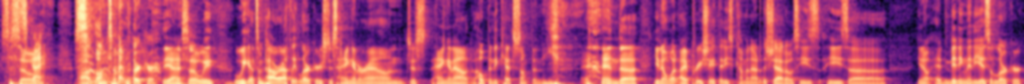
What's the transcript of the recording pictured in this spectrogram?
So, So- this guy. so- uh, long time lurker. Yeah, so we we got some power athlete lurkers just hanging around, just hanging out, hoping to catch something. And uh, you know what? I appreciate that he's coming out of the shadows. He's he's uh, you know admitting that he is a lurker,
